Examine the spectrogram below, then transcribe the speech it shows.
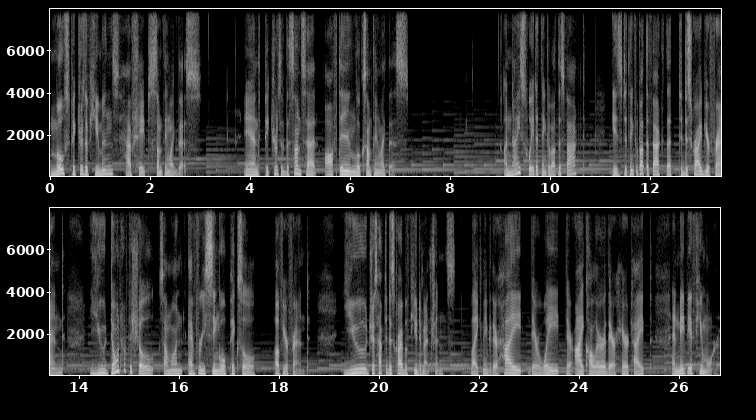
most pictures of humans have shapes something like this. And pictures of the sunset often look something like this. A nice way to think about this fact is to think about the fact that to describe your friend, you don't have to show someone every single pixel of your friend. You just have to describe a few dimensions, like maybe their height, their weight, their eye color, their hair type, and maybe a few more.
